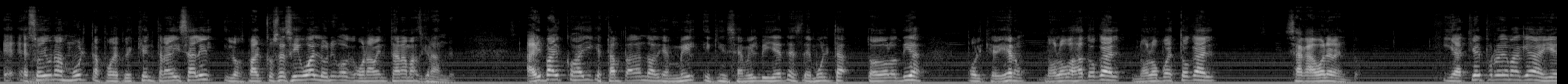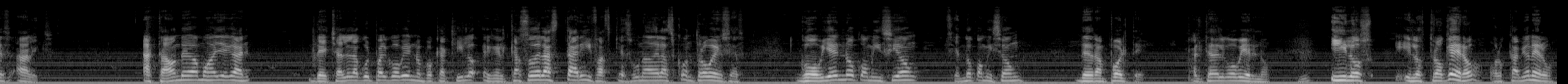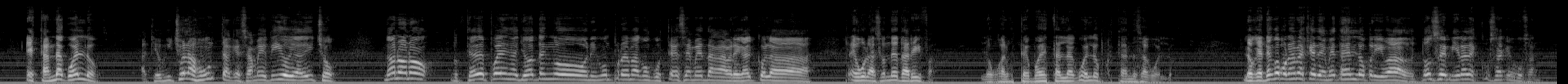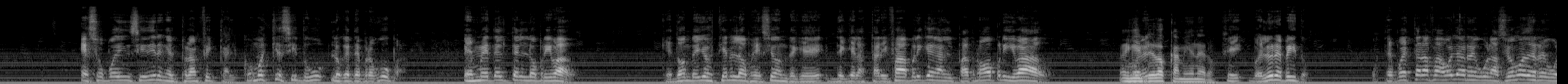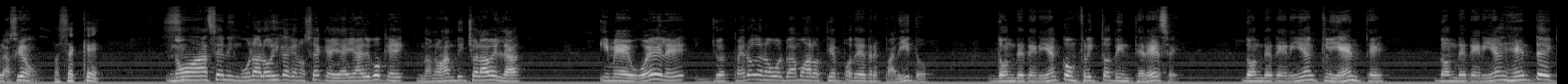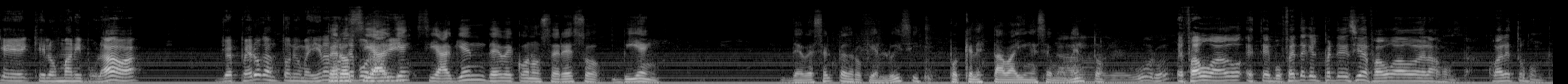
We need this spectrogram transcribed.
eh, eso hay unas multas, porque tienes que entrar y salir. Y los barcos es igual, lo único que con una ventana más grande. Hay barcos allí que están pagando a 10 mil y 15 mil billetes de multa todos los días porque dijeron, no lo vas a tocar, no lo puedes tocar, se acabó el evento. Y aquí el problema que hay es, Alex, ¿hasta dónde vamos a llegar de echarle la culpa al gobierno? Porque aquí, lo, en el caso de las tarifas, que es una de las controversias, gobierno, comisión, siendo comisión de transporte, parte del gobierno, y los, y los troqueros o los camioneros están de acuerdo. Aquí hay un dicho en la Junta que se ha metido y ha dicho, no, no, no, ustedes pueden, yo no tengo ningún problema con que ustedes se metan a bregar con la regulación de tarifas, lo cual usted puede estar de acuerdo, pues estar en desacuerdo. Lo que tengo problema es que te metas en lo privado. Entonces, mira la excusa que usan. Eso puede incidir en el plan fiscal. ¿Cómo es que si tú lo que te preocupa es meterte en lo privado, que es donde ellos tienen la objeción de que, de que las tarifas apliquen al patrono privado? En el de los camioneros. Sí, vuelvo y repito. Usted puede estar a favor de regulación o de regulación. Pasa es que No hace ninguna lógica que no sé que ahí hay algo que no nos han dicho la verdad. Y me huele, yo espero que no volvamos a los tiempos de tres palitos, donde tenían conflictos de intereses, donde tenían clientes, donde tenían gente que, que los manipulaba. Yo espero que Antonio Medina no Pero por si ahí. alguien, si alguien debe conocer eso bien, debe ser Pedro Pierluisi, porque él estaba ahí en ese momento. Ah, seguro. Él fue abogado, este el bufete que él pertenecía fue abogado de la Junta. ¿Cuál es tu punto?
